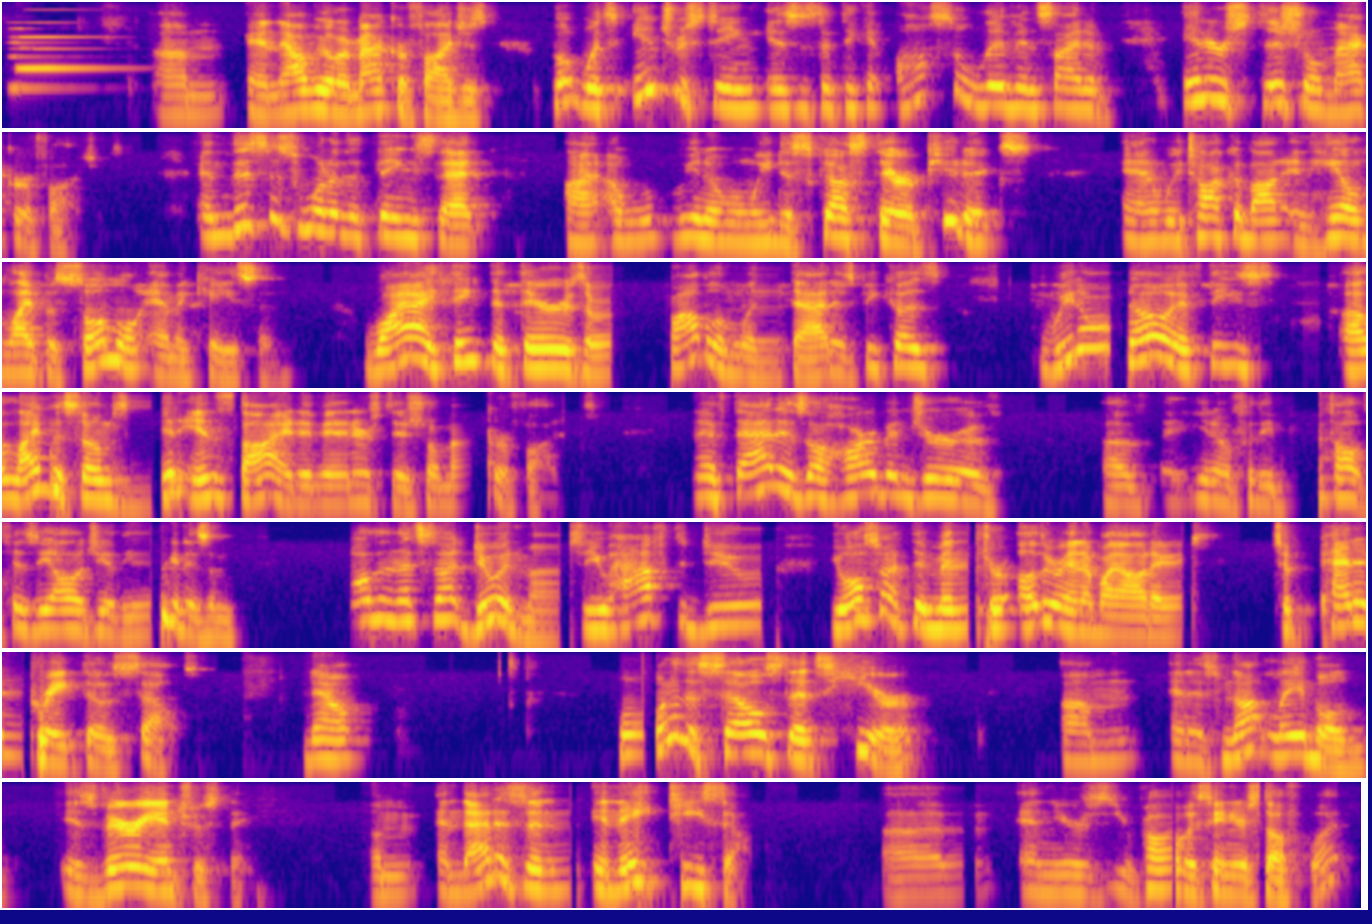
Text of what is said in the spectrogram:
um, and alveolar macrophages. But what's interesting is, is that they can also live inside of interstitial macrophages. And this is one of the things that I, I, you know, when we discuss therapeutics and we talk about inhaled liposomal amikacin, why I think that there is a problem with that is because we don't know if these uh, liposomes get inside of interstitial macrophages. And if that is a harbinger of, of you know, for the pathophysiology of the organism, well, then that's not doing much. So you have to do, you also have to administer other antibiotics to penetrate those cells. Now, one of the cells that's here um, and it's not labeled is very interesting. Um, and that is an innate T cell. Uh, and you're, you're probably saying to yourself, what?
